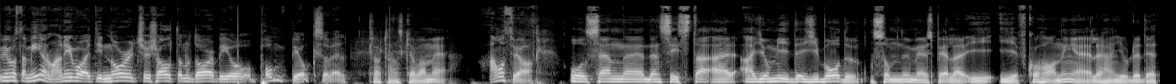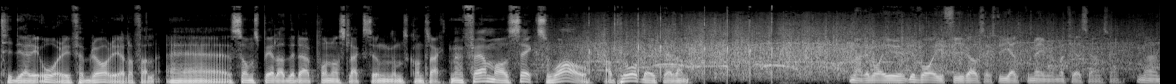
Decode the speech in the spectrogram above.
vi måste ha med honom. Han har ju varit i Norwich och Charlton och Derby och Pompey också väl? Klart han ska vara med. Han måste vi ha. Och sen eh, den sista är Ayomide Jibodu som numera spelar i IFK Haninge, eller han gjorde det tidigare i år, i februari i alla fall. Eh, som spelade där på någon slags ungdomskontrakt. Men fem av sex, wow! Applåder Kevin. Nej, det var ju, det var ju fyra av sex. Du hjälpte mig med Mattias Svensson. Men,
